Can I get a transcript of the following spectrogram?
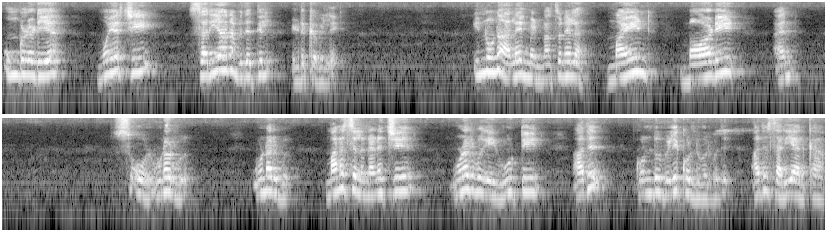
உங்களுடைய முயற்சி சரியான விதத்தில் எடுக்கவில்லை. இன்னொன்று அலைன்மெண்ட் நான் சொன்னேன்ல மைண்ட் பாடி அண்ட் சோல் உணர்வு. உணர்வு. மனசில் நினச்சி உணர்வுகளை ஊட்டி அது கொண்டு வெளிக்கொண்டு வருவது. அது சரியாக இருக்கா?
